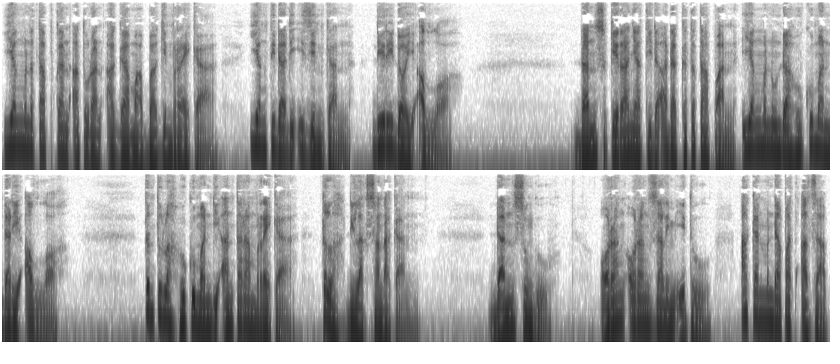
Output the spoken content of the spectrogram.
Yang menetapkan aturan agama bagi mereka yang tidak diizinkan diridhoi Allah. Dan sekiranya tidak ada ketetapan yang menunda hukuman dari Allah, tentulah hukuman di antara mereka telah dilaksanakan. Dan sungguh, orang-orang zalim itu akan mendapat azab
